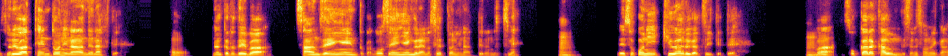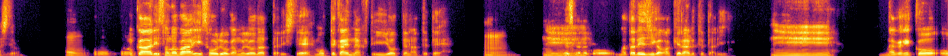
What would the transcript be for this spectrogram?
それは店頭に並んでなくて、ほなんか例えば3000円とか5000円ぐらいのセットになってるんですね。う。うん。で、そこに QR がついてて、うんまあ、そこから買うんですよね、それに関しては。ほうほうほその代わり、その場合、送料が無料だったりして、持って帰んなくていいよってなってて、う。うん。ねえですから、こう、またレジが分けられてたり、ねえなんか結構お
